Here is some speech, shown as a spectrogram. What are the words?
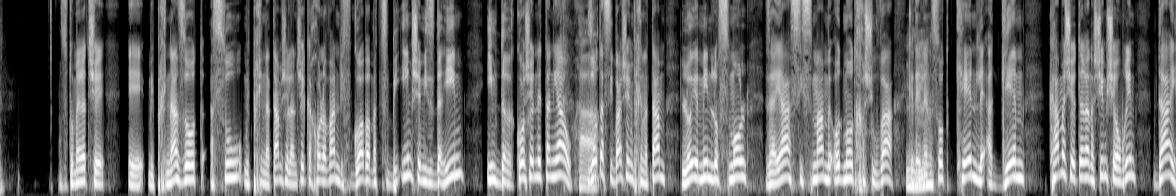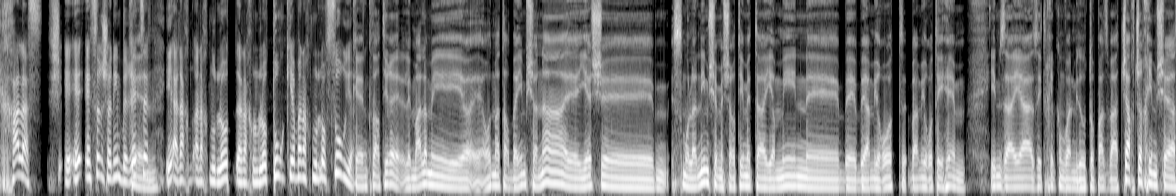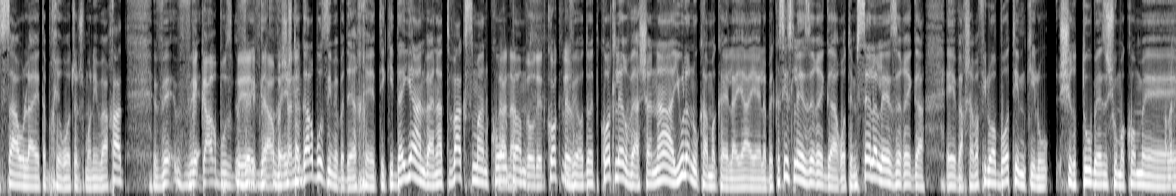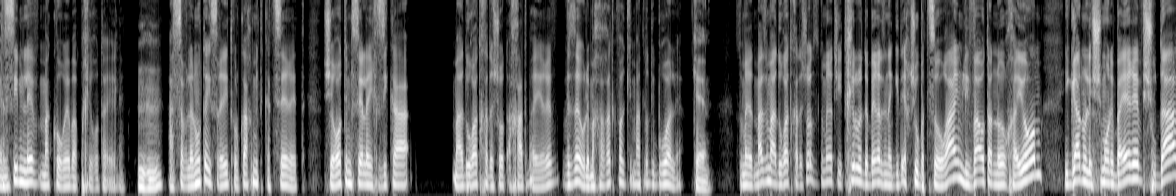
זאת אומרת שמבחינה זאת אסור מבחינתם של אנשי כחול לבן לפגוע במצביעים שמזדהים עם דרכו של נתניהו. אה. זאת הסיבה שמבחינתם לא ימין לא שמאל, זה היה סיסמה מאוד מאוד חשובה כדי לנסות כן לאגם. כמה שיותר אנשים שאומרים די חלאס ש- ע- עשר שנים ברצף כן. אנחנו, אנחנו, לא, אנחנו לא טורקיה ואנחנו לא סוריה. כן, כבר תראה, למעלה מעוד מעט 40 שנה, אה, יש אה, שמאלנים שמשרתים את הימין אה, באמירות, באמירותיהם. אם זה היה, זה התחיל כמובן מדודו טופז והצ'חצ'חים שעשה אולי את הבחירות של 81. ו- ו- וגרבוז ו- לפני ארבע ויש את שנים. הגרבוזים, ובדרך אה, טיקי דיין וענת וקסמן, כל וענת- פעם. ועודד קוטלר. ועודד קוטלר, והשנה היו לנו כמה כאלה, היה יעל אבקסיס לאיזה רגע, רותם סלע לאיזה רגע, אה, ועכשיו אפילו הבוטים כאילו שירתו באיזשהו מקום... אה, אבל תשים לב מה קורה בבחירות האלה. מהמם. הסבלנות הישראלית כל כך מתקצרת, שרותם סלע החזיקה מהדורת חדשות אחת בערב, וזהו, למחרת כבר כמעט לא דיברו עליה. כן. זאת אומרת, מה זה מהדורת חדשות? זאת אומרת שהתחילו לדבר על זה נגיד איכשהו בצהריים, ליווה אותנו לאורך היום, הגענו לשמונה בערב, שודר,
